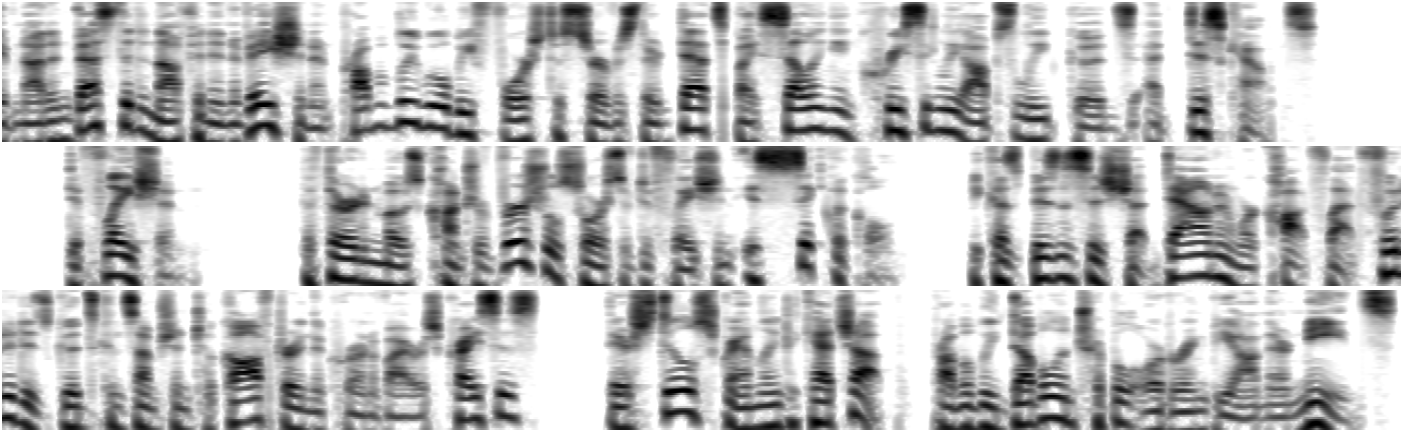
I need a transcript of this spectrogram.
They have not invested enough in innovation and probably will be forced to service their debts by selling increasingly obsolete goods at discounts. Deflation. The third and most controversial source of deflation is cyclical. Because businesses shut down and were caught flat footed as goods consumption took off during the coronavirus crisis, they're still scrambling to catch up, probably double and triple ordering beyond their needs.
